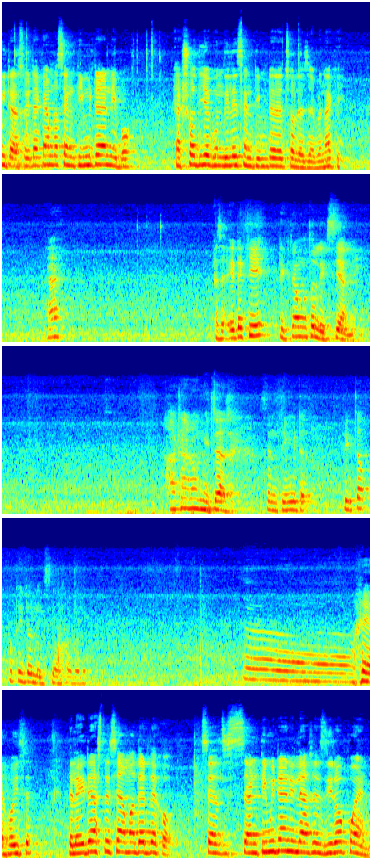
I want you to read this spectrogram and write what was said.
মিটার সো এটাকে আমরা সেন্টিমিটারে নিব। একশো দিয়ে গুণ দিলেই সেন্টিমিটারে চলে যাবে নাকি? হ্যাঁ? আচ্ছা এটা কি ঠিকঠাক মতো লিখছি আমি? আঠারো মিটার সেন্টিমিটার ঠিকঠাক মতোই লিখছি আশা করি। হ্যাঁ হয়েছে তাহলে এটা আসতেছে আমাদের, দেখো সেন্টিমিটার নিলে আসে জিরো পয়েন্ট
